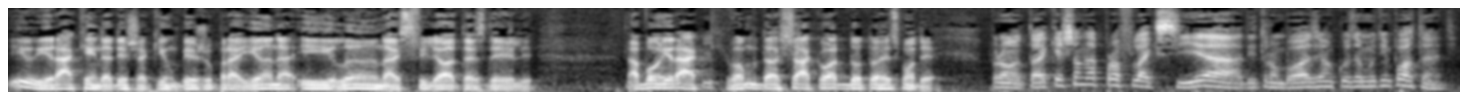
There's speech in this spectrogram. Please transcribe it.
E o Iraque ainda deixa aqui um beijo para Iana e Ilana, as filhotas dele. Tá bom, Iraque, vamos deixar agora o doutor responder. Pronto, a questão da profilaxia de trombose é uma coisa muito importante.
